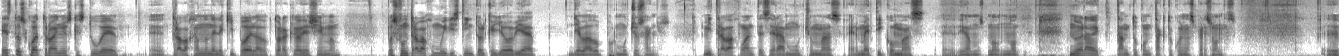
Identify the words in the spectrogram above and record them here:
estos cuatro años que estuve eh, trabajando en el equipo de la doctora Claudia Sheinbaum, pues fue un trabajo muy distinto al que yo había llevado por muchos años. Mi trabajo antes era mucho más hermético, más, eh, digamos, no, no, no era de tanto contacto con las personas. Eh,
